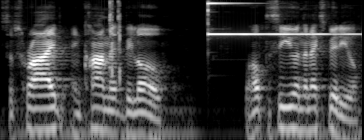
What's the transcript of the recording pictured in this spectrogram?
subscribe, and comment below. We'll hope to see you in the next video.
